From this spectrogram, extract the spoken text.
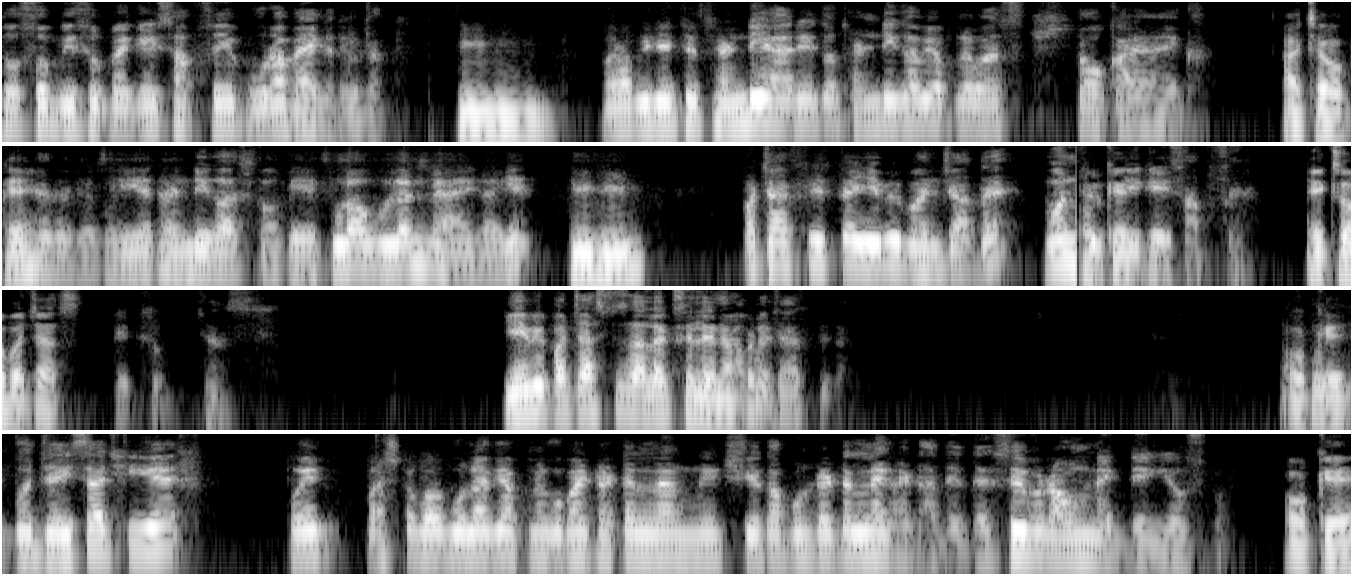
दो सौ बीस रूपए के हिसाब से पूरा बैग रहेगा। हम्म हम्म, हम्म। और अभी जैसे ठंडी आ रही है तो ठंडी का भी अपने पास स्टॉक आया है अच्छा ओके। ये ठंडी का स्टॉक है। पूरा वुलन में आएगा ये। पचास पीस का ये भी बन जाता है वन फिफ्टी के हिसाब से। एक सौ पचास। एक सौ पचास। ये भी पचास पीस अलग से लेना पड़ेगा। ओके। तो जैसा चाहिए कोई कस्टमर बोला कि अपने को भाई टटल नेक नहीं चाहिए तो अपन टटल नेक हटा देते हैं सिर्फ़ राउंड नेक देंगे उसको। ओके।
